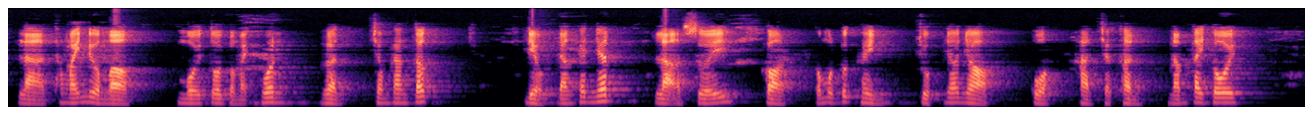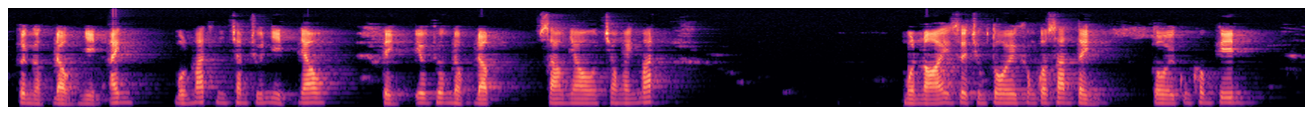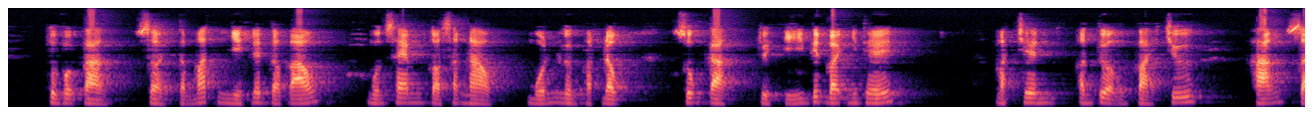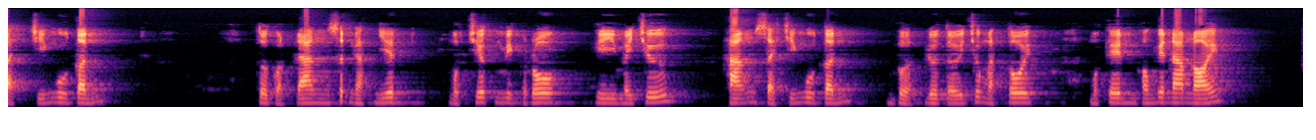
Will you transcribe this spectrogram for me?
là thang máy nửa mở Môi tôi và Mạnh Huân gần trong gang tấc. Điều đáng ghét nhất là ở dưới còn có một bức hình chụp nho nhỏ của Hàn Trạc Thần nắm tay tôi. Tôi ngẩng đầu nhìn anh, bốn mắt chăm chú nhìn nhau, tình yêu thương độc đậm, sao nhau trong ánh mắt. Muốn nói giữa chúng tôi không có san tình, tôi cũng không tin. Tôi vội vàng sởi tầm mắt nhìn lên tờ báo, muốn xem tòa soạn nào muốn ngừng hoạt động, dũng cảm tùy ý viết bệnh như thế. Mặt trên ấn tượng vài chữ hãng giải trí ngu tấn. Tôi còn đang rất ngạc nhiên, một chiếc micro ghi mấy chữ hãng giải trí ngu tấn vừa đưa tới trước mặt tôi. Một tên phóng viên nam nói,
